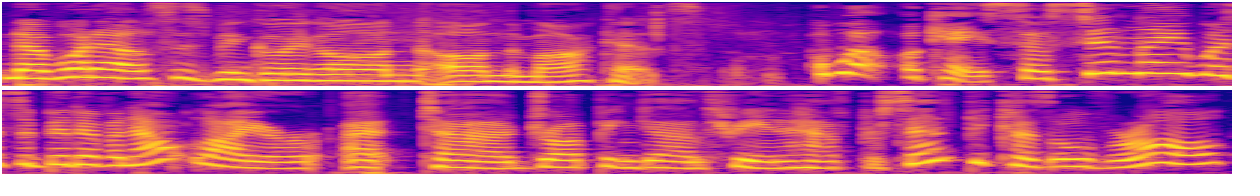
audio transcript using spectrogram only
Now, what else has been going on on the markets? Well, okay, so Synlait was a bit of an outlier at uh, dropping down 3.5% because overall,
